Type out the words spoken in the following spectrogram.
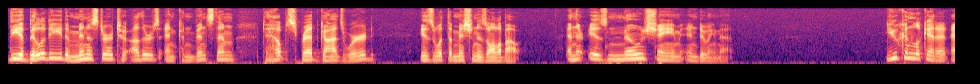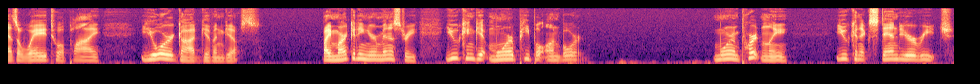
The ability to minister to others and convince them to help spread God's word is what the mission is all about. And there is no shame in doing that. You can look at it as a way to apply your God given gifts. By marketing your ministry, you can get more people on board. More importantly, you can extend your reach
